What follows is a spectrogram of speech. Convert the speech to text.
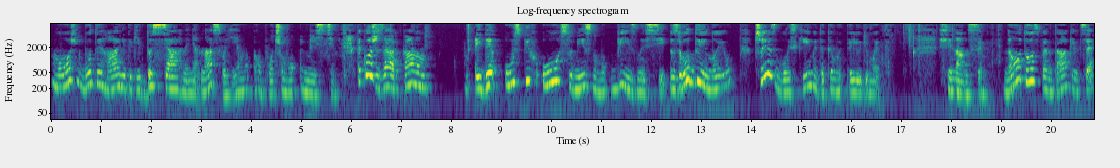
можуть бути гарні такі досягнення на своєму робочому місці. Також за арканом йде успіх у сумісному бізнесі з родиною чи з близькими такими людьми. Фінанси. Ну, туз Пентаклів це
